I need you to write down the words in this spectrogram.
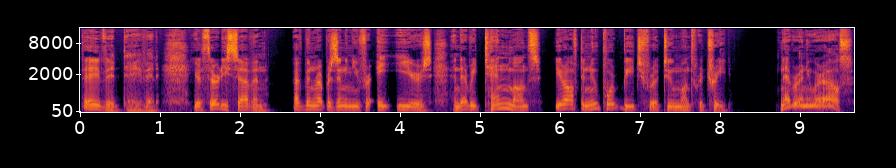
David, David, you're 37. I've been representing you for eight years, and every 10 months, you're off to Newport Beach for a two month retreat. Never anywhere else.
